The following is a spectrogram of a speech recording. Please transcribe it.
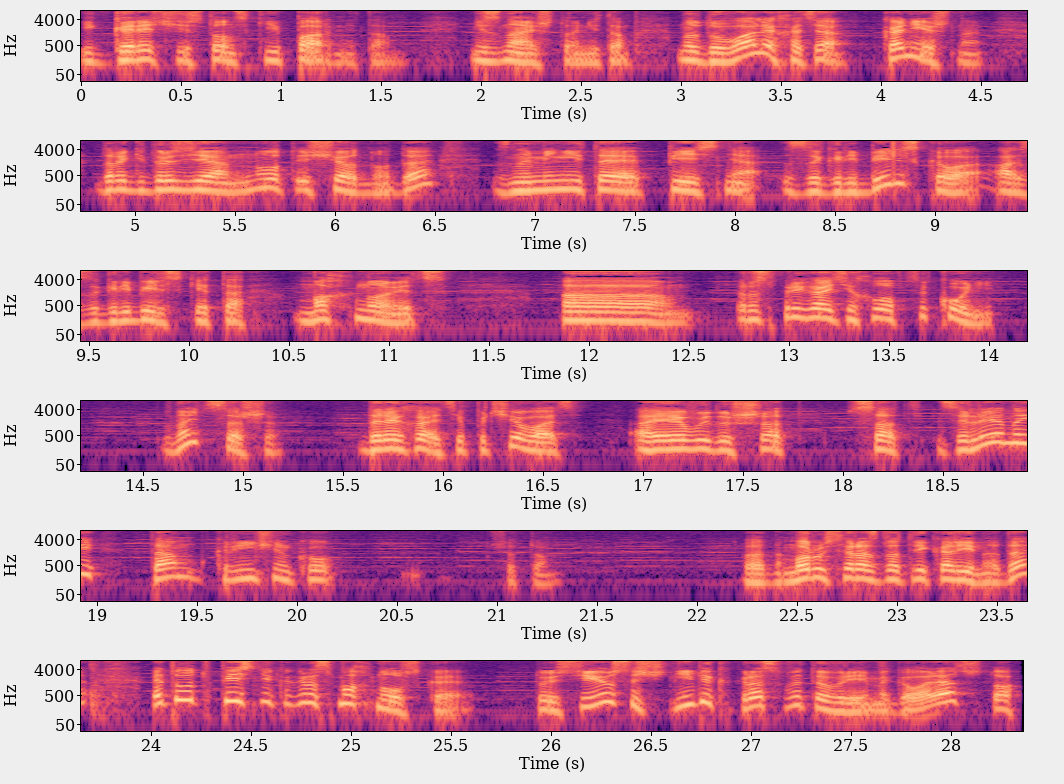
и горячие эстонские парни там. Не знаю, что они там надували, хотя, конечно, дорогие друзья, ну вот еще одно, да, знаменитая песня Загребельского, а Загребельский это Махновец, а, «Распрягайте, хлопцы, кони». Знаете, Саша? «Долягайте почевать, а я выйду шат, в сад зеленый, там Криниченко...» Что там? Ладно, Маруся раз, два, три, Калина, да? Это вот песня как раз Махновская. То есть ее сочинили как раз в это время. Говорят, что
